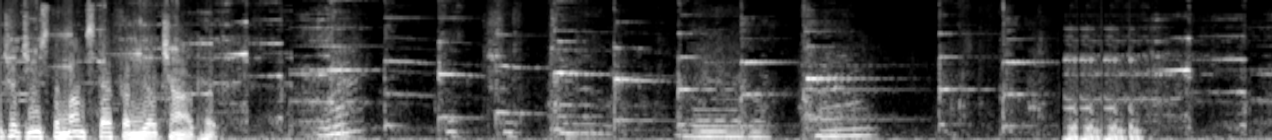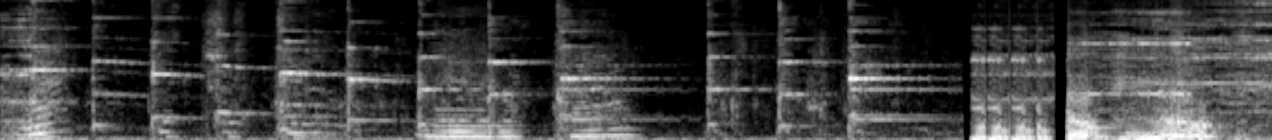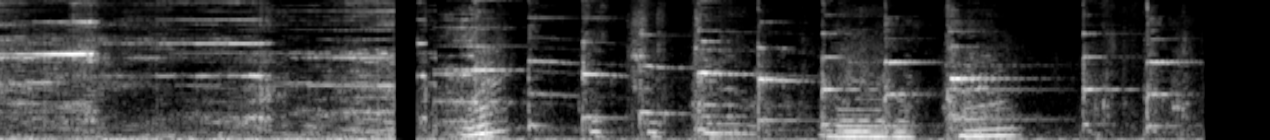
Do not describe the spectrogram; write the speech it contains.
Introduce the monster from your childhood. Yeah. Thank you.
